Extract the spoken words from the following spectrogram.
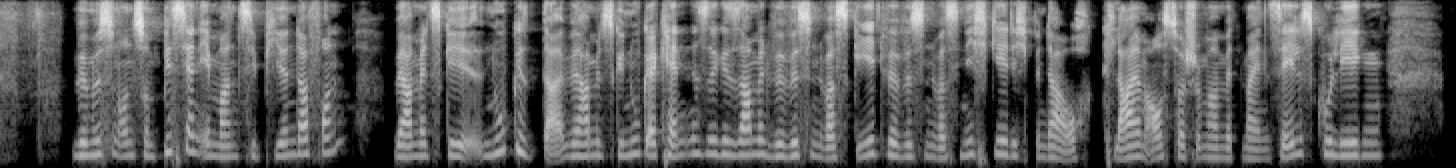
Wir müssen uns so ein bisschen emanzipieren davon wir haben jetzt genug, wir haben jetzt genug Erkenntnisse gesammelt. Wir wissen, was geht, wir wissen, was nicht geht. Ich bin da auch klar im Austausch immer mit meinen Sales-Kollegen.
